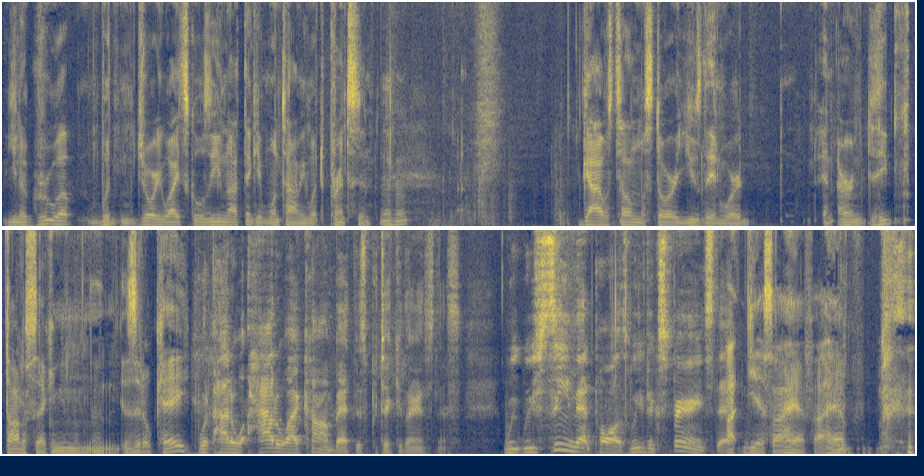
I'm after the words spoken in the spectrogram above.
you know grew up with majority white schools. Even I think at one time he went to Princeton. Mm-hmm. Guy was telling him a story, used the N word, and Earn he thought a second. Is it okay? what how do how do I combat this particular instance? We we've seen that pause. We've experienced that. I, yes, I have. I have.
